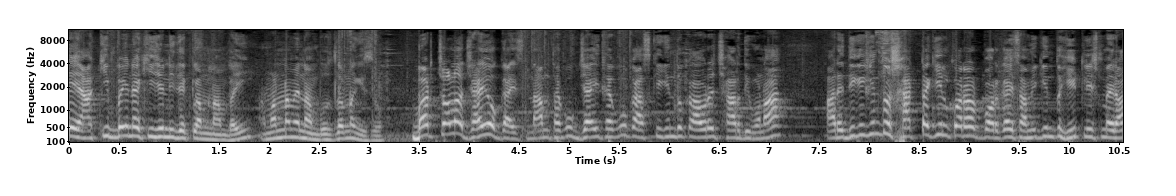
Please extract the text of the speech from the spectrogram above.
এই আকিব ভাই না কি জানি দেখলাম নাম ভাই। আমার নামে নাম বুঝলাম না কিছু। বাট চলো, যাই হোক গাইস নাম থাকুক, যাই থাকুক, আজকে কিন্তু কাউরে ছাড় দিব না। আর এদিকে কিন্তু ষাটটা কিল করার পর গাইস আমি কিন্তু হিট লিস্ট মেরা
